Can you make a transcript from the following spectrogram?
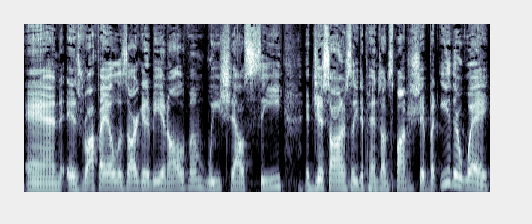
And is Rafael Lessard going to be in all of them? We shall see. It just honestly depends on sponsorship. But either way,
